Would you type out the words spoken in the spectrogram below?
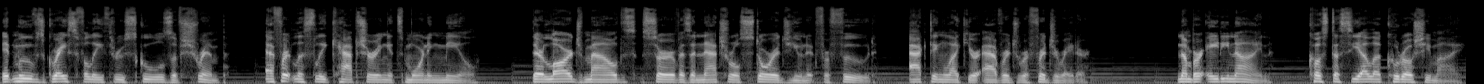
It moves gracefully through schools of shrimp, effortlessly capturing its morning meal. Their large mouths serve as a natural storage unit for food, acting like your average refrigerator. Number 89. Costasiella kuroshimae.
